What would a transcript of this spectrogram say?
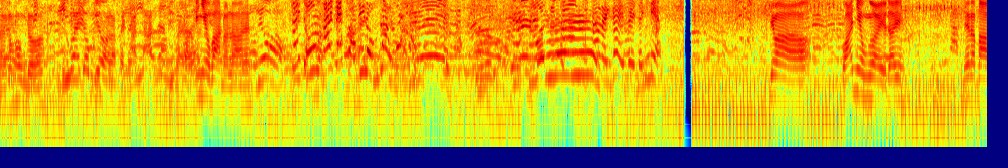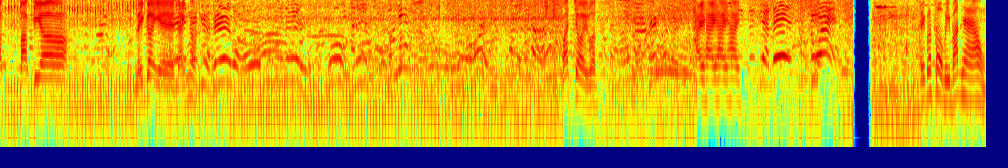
Rồi không không được. Lúc nãy ông kia bảo là phải tán tán gì phải Cái nhiều bạn bảo là Chạy xuống cái cái còn đi lùng rồi. Đánh gậy về đánh nhẹ. Nhưng mà quá nhiều người ở đây Nên là bà bà kia lấy gậy để đánh rồi Quá trời luôn. Hay hay hay hay Thế có sợ bị bắt nhà không?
